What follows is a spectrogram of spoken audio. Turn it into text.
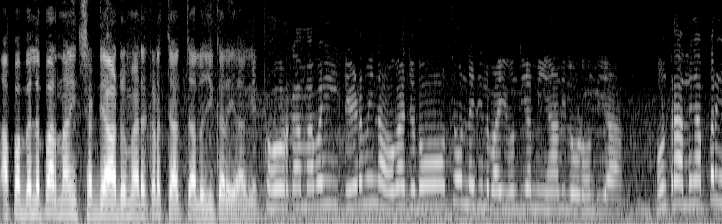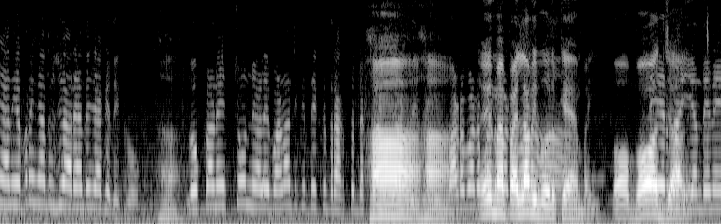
ਆਪਾਂ ਬਿੱਲ ਭਰਨਾ ਨਹੀਂ ਛੱਡਿਆ ਆਟੋਮੈਟਿਕ ਘੜਚਾ ਚੱਲੋ ਜੀ ਘਰੇ ਆ ਗਏ। ਇੱਕ ਹੋਰ ਕੰਮ ਆ ਬਈ ਡੇਢ ਮਹੀਨਾ ਹੋ ਗਿਆ ਜਦੋਂ ਝੋਨੇ ਦੀ ਲਵਾਈ ਹੁੰਦੀ ਆ ਮੀਂਹਾਂ ਦੀ ਲੋੜ ਹੁੰਦੀ ਆ। ਹੁਣ ਟਰਾਲੀਆਂ ਭਰੀਆਂ ਦੀਆਂ ਭਰੀਆਂ ਤੁਸੀਂ ਆਰਿਆਂ ਤੇ ਜਾ ਕੇ ਦੇਖੋ। ਹਾਂ। ਲੋਕਾਂ ਨੇ ਝੋਨੇ ਵਾਲੇ ਬਾਣਾ ਚ ਕਿਤੇ ਇੱਕ ਦਰਖਤ ਡੱਕਾ ਹਾਂ ਹਾਂ। ਇਹ ਮੈਂ ਪਹਿਲਾਂ ਵੀ ਬੋਲ ਕੇ ਆਇਆ ਬਾਈ। ਬਹੁਤ ਬਹੁਤ ਜ਼ਿਆਦਾ। ਜਾਂਦੇ ਨੇ।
